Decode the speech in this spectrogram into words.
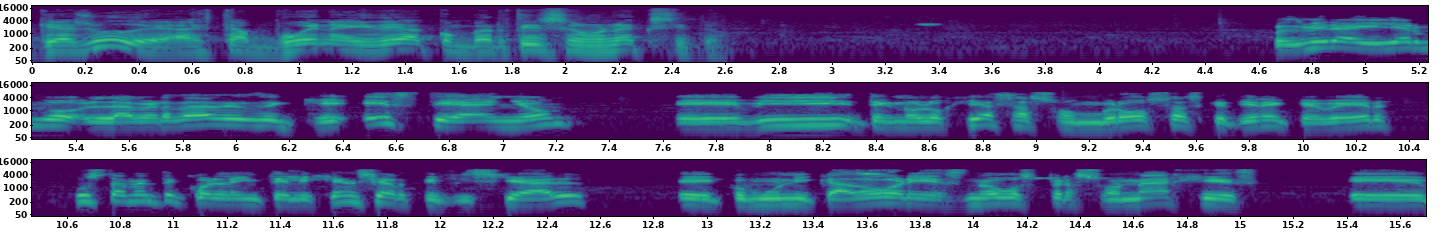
que ayude a esta buena idea a convertirse en un éxito? Pues mira, Guillermo, la verdad es de que este año eh, vi tecnologías asombrosas que tienen que ver justamente con la inteligencia artificial, eh, comunicadores, nuevos personajes. Eh,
